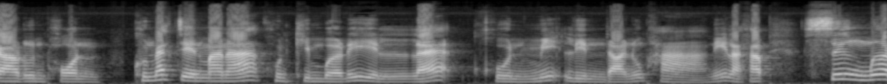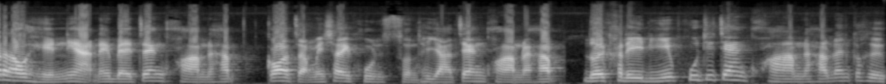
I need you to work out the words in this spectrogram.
การุณพล คุณแม็กเจนมานะ คุณคิมเบอรี่ และ คุณมิลินดานุภานี่แหละครับ ซึ่งเมื่อเราเห็นเนี่ยในใบแจ้งความนะครับ ก็จะไม่ใช่คุณสนธยาแจ้งความนะครับ โดยคดีนี้ผู้ที่แจ้งความนะครับ นั่นก็คือ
